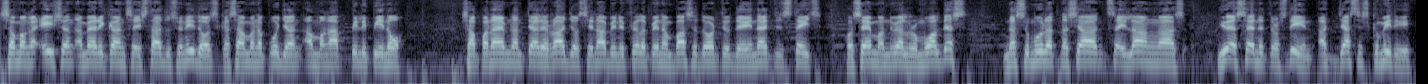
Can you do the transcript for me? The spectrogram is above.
sa mga Asian American sa Estados Unidos kasama na po dyan ang mga Pilipino. Sa panayam ng teleradyo, sinabi ni Philippine Ambassador to the United States, Jose Manuel Romualdez, na sumulat na siya sa ilang uh, US Senators din at Justice Committee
